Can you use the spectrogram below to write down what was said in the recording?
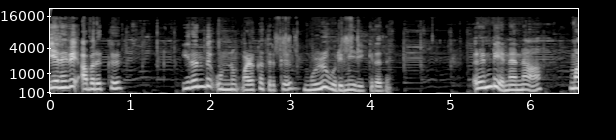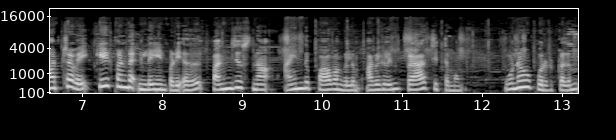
எனவே அவருக்கு இறந்து உண்ணும் வழக்கத்திற்கு முழு உரிமை இருக்கிறது. ரெண்டு என்னன்னா மற்றவை கீழ்க்கண்ட நிலையின்படி அதாவது பஞ்சுஸ்னா ஐந்து பாவங்களும் அவைகளின் பிராச்சித்தமும் உணவுப் பொருட்களும்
